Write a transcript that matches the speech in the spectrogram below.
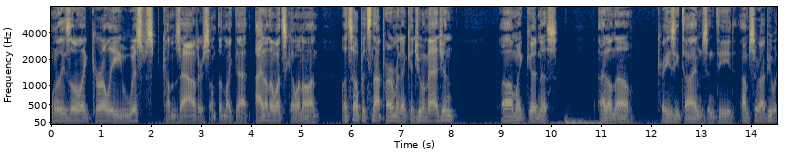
one of these little like girly wisps comes out or something like that. I don't know what's going on. Let's hope it's not permanent. Could you imagine? Oh my goodness. I don't know. Crazy times indeed. I'm sorry. People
